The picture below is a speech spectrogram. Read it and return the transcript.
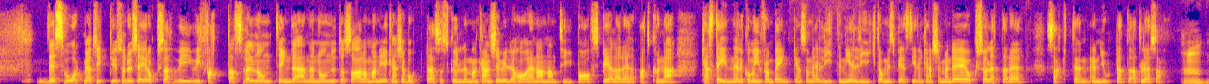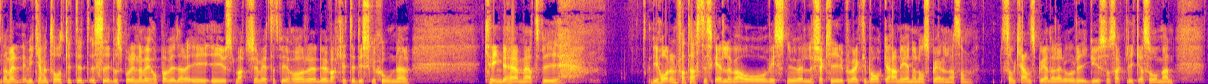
det är svårt men jag tycker ju som du säger också. Vi, vi fattas väl någonting där. När någon utav Salah Mané kanske är borta så skulle man kanske vilja ha en annan typ av spelare att kunna kasta in eller komma in från bänken som är lite mer lik dem i spelstilen kanske. Men det är också lättare sagt än, än gjort att, att lösa. Mm, ja, men vi kan väl ta ett litet sidospår innan vi hoppar vidare i, i just matchen. Jag vet att vi har, det har varit lite diskussioner kring det här med att vi vi har en fantastisk elva och visst nu är väl Shakiri på väg tillbaka. Han är en av de spelarna som, som kan spela där och Rigi som sagt lika så. Men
